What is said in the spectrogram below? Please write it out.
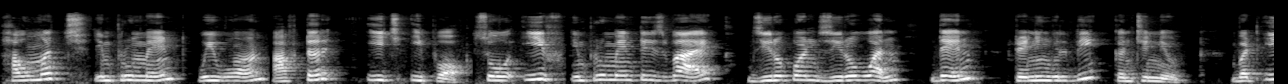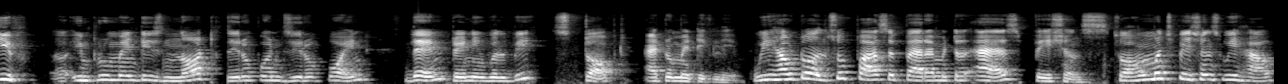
how much improvement we want after each epoch. So if improvement is by 0.01 then training will be continued. But if uh, improvement is not 0.0 point then training will be stopped automatically. We have to also pass a parameter as patience. So how much patience we have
